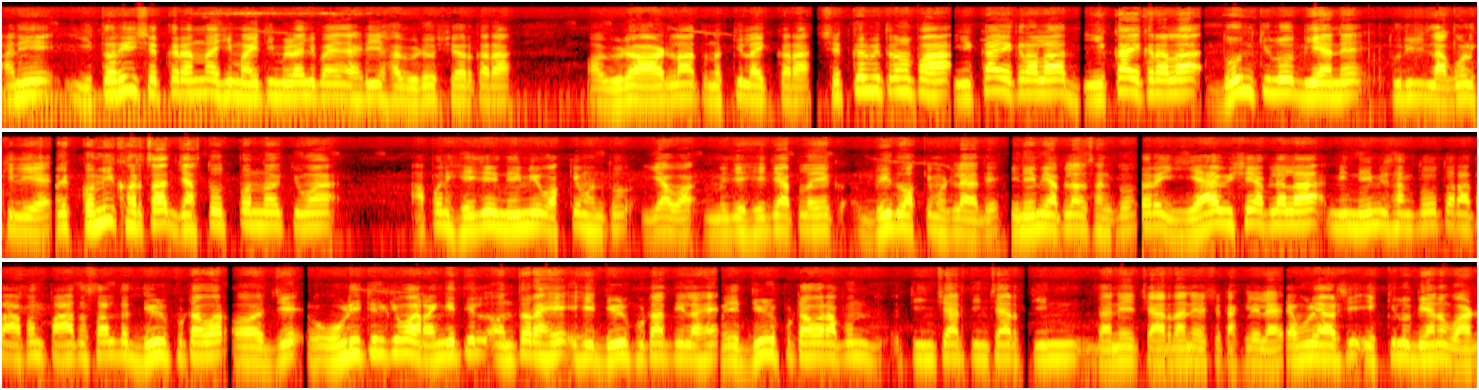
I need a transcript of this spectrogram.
आणि इतरही शेतकऱ्यांना ही माहिती मिळाली पाहिजे हा व्हिडिओ शेअर करा. व्हिडिओ आवडला तर नक्की लाईक करा. शेतकरी मित्रांनो पहा एका एकराला एका एकराला दोन किलो बियाणे तुरीची लागवड केली आहे. म्हणजे कमी खर्चात जास्त उत्पन्न किंवा आपण हे जे नेहमी वाक्य म्हणतो या वा म्हणजे हे जे आपलं एक ब्रीद वाक्य म्हटलं जाते हे नेहमी आपल्याला सांगतो. तर याविषयी आपल्याला मी नेहमी सांगतो तर आता आपण पाहत असाल तर दीड फुटावर जे ओढीतील किंवा रांगेतील अंतर आहे हे दीड फुटातील आहे. म्हणजे दीड फुटावर आपण तीन चार तीन चार तीन दाणे चार दाणे असे टाकलेले आहे त्यामुळे यावर्षी एक किलो बियाणं वाढ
